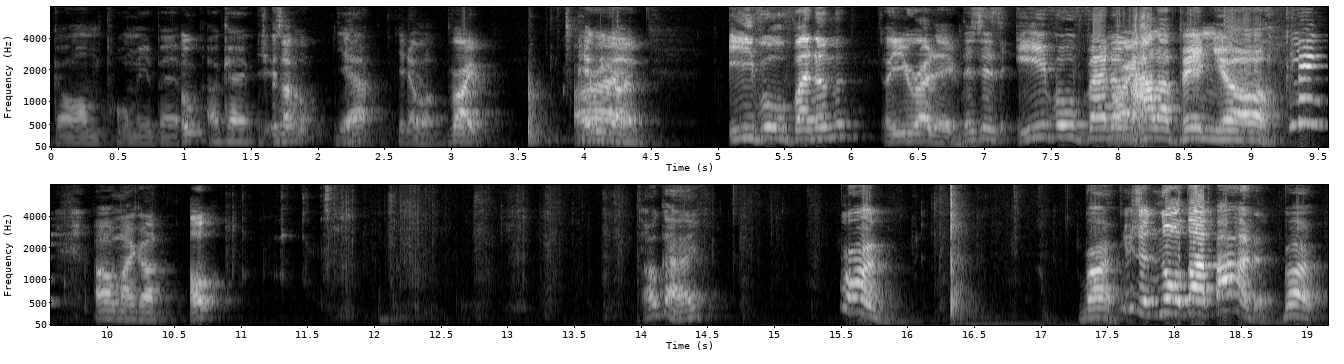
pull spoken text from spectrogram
Go on, pull me a bit. Oh, okay. Is that cool. what? Yeah. You know what? Right. Here we Alright. go. Evil Venom. Are you ready? This is evil venom Right. jalapeno. Cling. Oh my god. Oh, Okay. bro. Bro. These are not that bad. Bro.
